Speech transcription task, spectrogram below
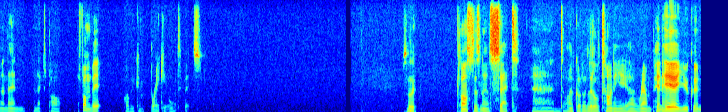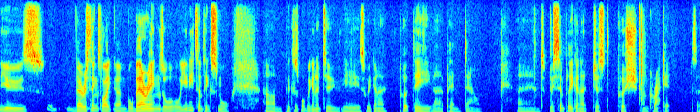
And then the next part, the fun bit, where we can break it all to bits. So the plaster's now set and I've got a little tiny uh, round pin here. You can use various things like um, ball bearings or, or, you need something small um, because what we're going to do is we're going to put the uh, pin down and we're simply going to just push and crack it. So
